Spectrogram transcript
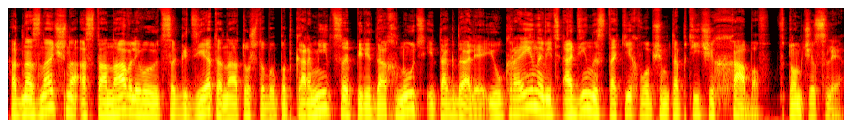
однозначно останавливаются где-то на то, чтобы подкормиться, передохнуть и так далее. И Украина ведь один из таких, в общем-то, птичьих хабов в том числе.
